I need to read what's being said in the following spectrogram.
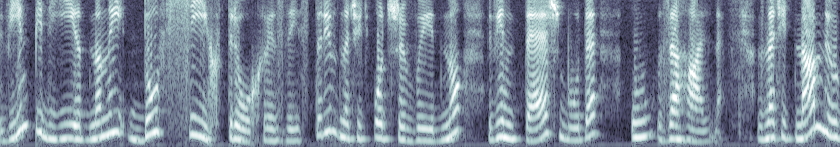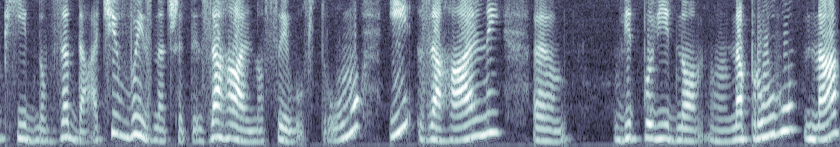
Він під'єднаний до всіх трьох резисторів, значить, очевидно, він теж буде у загальне. Значить, нам необхідно в задачі визначити загальну силу струму і загальний. Е, Відповідно, напругу на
